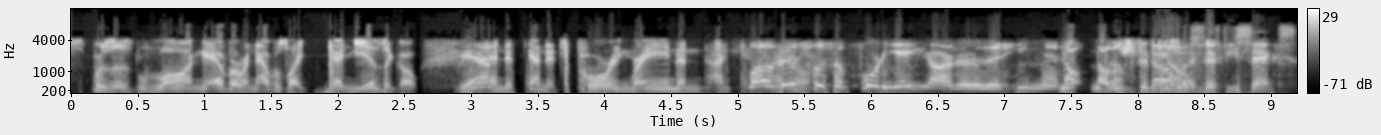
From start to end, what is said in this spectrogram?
as, was as long ever, and that was like ten years ago. Yeah. and it, and it's pouring rain, and I, Well, I this know. was a 48 yarder that he missed. no, no, this was fifty No, was six. 56.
